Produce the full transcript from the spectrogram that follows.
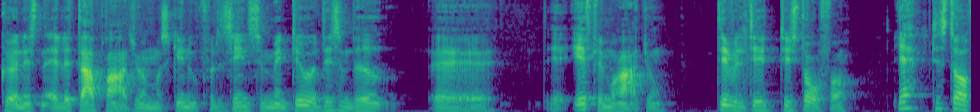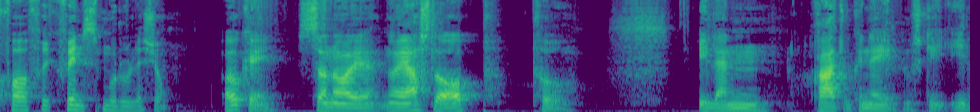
gør næsten alle DAB-radioer måske nu for det seneste, men det jo det, som det hed øh, FM-radio. Det er vel det, det står for. Ja, det står for frekvensmodulation. Okay, så når jeg, når jeg slår op på en eller anden radiokanal, måske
